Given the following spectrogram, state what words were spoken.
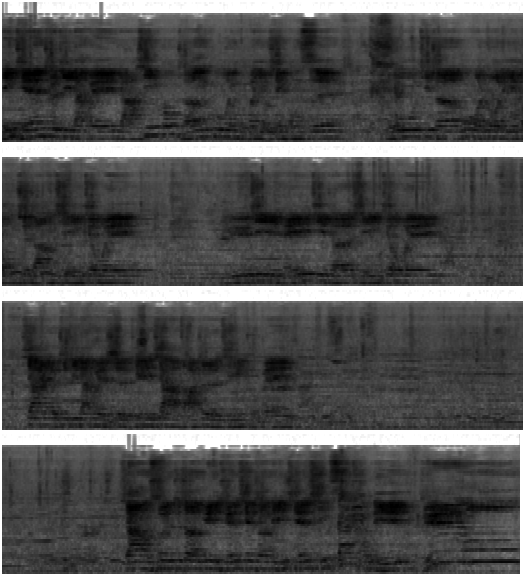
银田制机单位雅兴工程顾问股份有限公司主记者莫若丽董事长，请就位。预计陪记者请就位。下一个制机单位是天下杂志，请准备。向孙志正运权先生临前行三公里，鞠躬，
